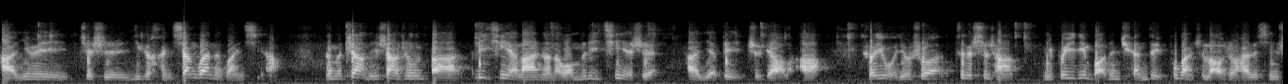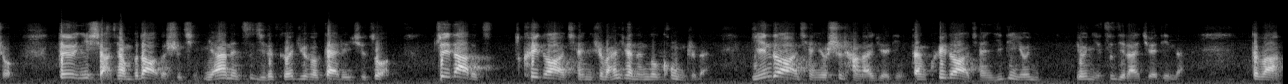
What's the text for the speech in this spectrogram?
啊，因为这是一个很相关的关系啊。那么这样的一上升，把沥青也拉上了，我们沥青也是啊，也被止掉了啊。所以我就说这个市场你不一定保证全对，不管是老手还是新手，都有你想象不到的事情。你按照自己的格局和概率去做，最大的亏多少钱你是完全能够控制的，赢多少钱由市场来决定，但亏多少钱一定由你由你自己来决定的，对吧？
